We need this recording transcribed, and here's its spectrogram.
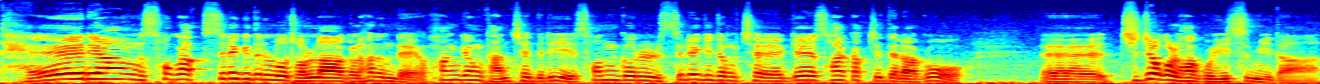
대량 서각 쓰레기들로 전락을 하는데 환경 단체들이 선거를 쓰레기 정책의 사각지대라고 에, 지적을 하고 있습니다.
